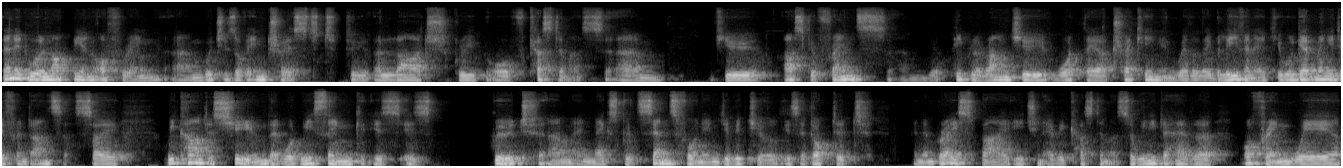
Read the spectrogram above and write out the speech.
then it will not be an offering um, which is of interest to a large group of customers. Um, if you ask your friends, um, your people around you, what they are tracking and whether they believe in it, you will get many different answers. So we can't assume that what we think is, is good um, and makes good sense for an individual is adopted and embraced by each and every customer. So we need to have a offering where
